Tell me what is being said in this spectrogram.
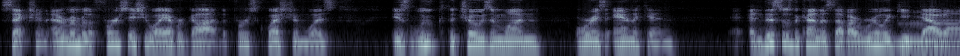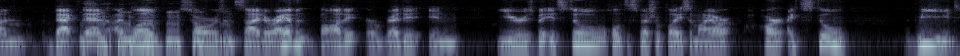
section. And I remember the first issue I ever got. The first question was, "Is Luke the chosen one, or is Anakin?" And this was the kind of stuff I really geeked out Mm. on back then. I love Star Wars Insider. I haven't bought it or read it in years, but it still holds a special place in my heart. I still read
